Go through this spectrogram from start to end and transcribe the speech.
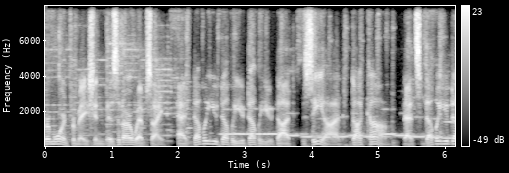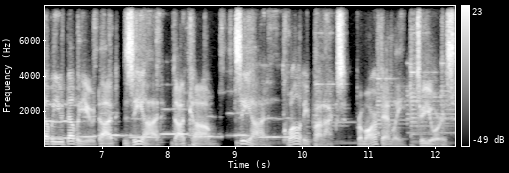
For more information, visit our website at www.ziyad.com. That's www.ziyad.com. Ziyad, quality products from our family to yours.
